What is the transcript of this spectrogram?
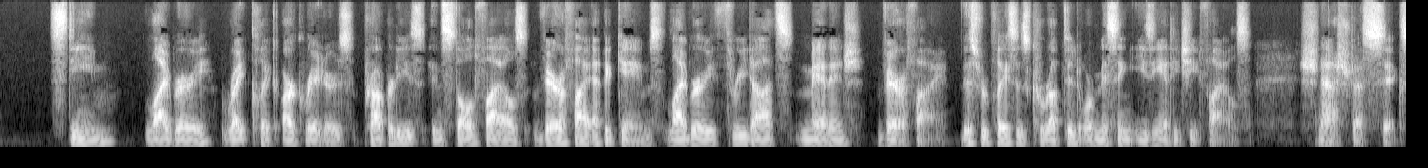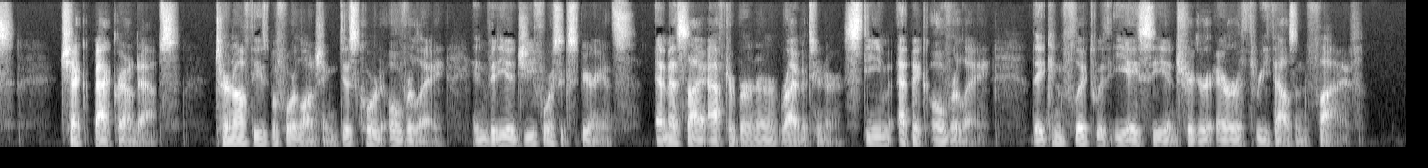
Steam, Library, right-click Arc Raiders, Properties, Installed Files, Verify Epic Games, Library, three dots, Manage, Verify. This replaces corrupted or missing Easy Anti-Cheat files. Schnash 6. Check background apps. Turn off these before launching. Discord Overlay, NVIDIA GeForce Experience, MSI Afterburner Rivatuner, Steam Epic Overlay. They conflict with EAC and trigger error 3005.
